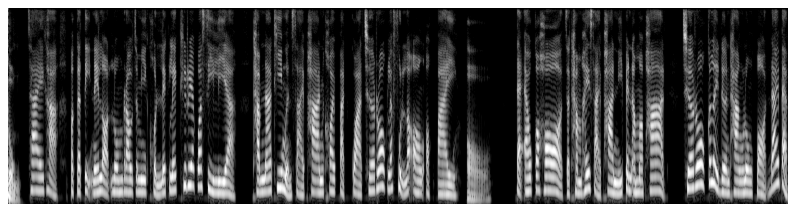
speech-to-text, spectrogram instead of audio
ส่ง ใช่ค่ะ ปกติในหลอดลมเราจะมีขนเล็กๆ ที่เรียกว่าซีเลียทำหน้าที่เหมือนสายพานคอยปัดกวาดเชื้อโรคและฝุ่นละอองออกไปอ๋อแต่แอลกอฮอล์จะทำให้สายพานนี้เป็นอัมพาตเชื้อโรคก็เลยเดินทางลงปอดได้แบบ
